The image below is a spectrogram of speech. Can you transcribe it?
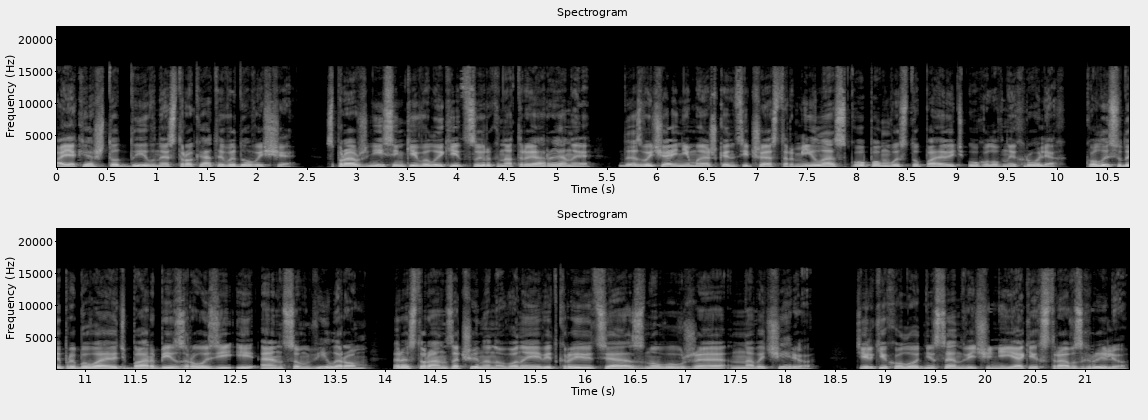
А яке ж то дивне строкате видовище, справжнісінький великий цирк на три арени, де звичайні мешканці Честерміла скопом виступають у головних ролях. Коли сюди прибувають Барбі з Розі і Енсом Вілером, ресторан зачинено, вони відкриються знову вже на вечерю, тільки холодні сендвічі, ніяких страв з грилю.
